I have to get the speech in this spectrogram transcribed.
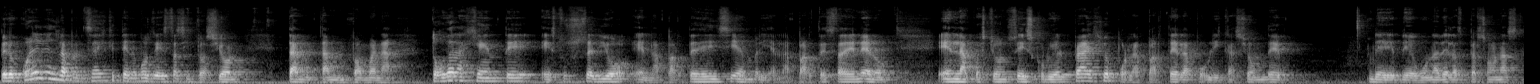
Pero ¿cuál es el aprendizaje que tenemos de esta situación tan, tan, tan buena? Toda la gente, esto sucedió en la parte de diciembre y en la parte esta de enero, en la cuestión se excluyó el precio por la parte de la publicación de, de, una de las personas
